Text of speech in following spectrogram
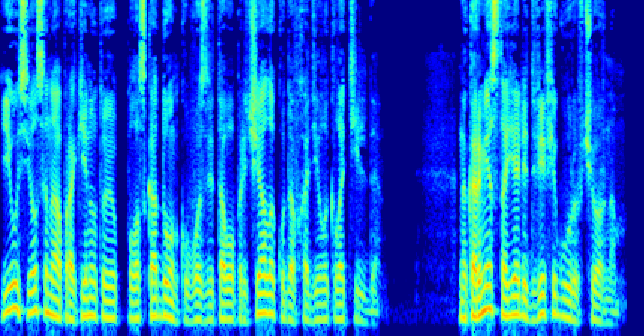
и уселся на опрокинутую плоскодонку возле того причала, куда входила Клотильда. На корме стояли две фигуры в черном.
